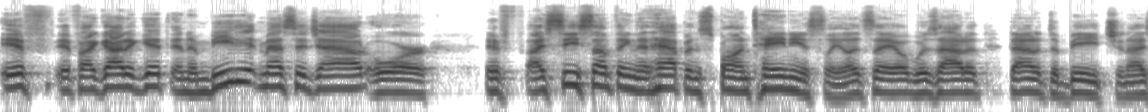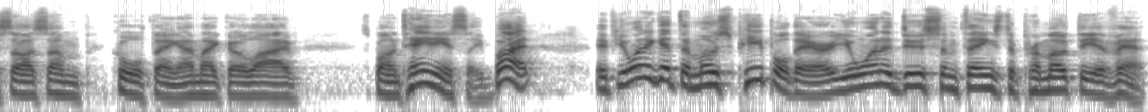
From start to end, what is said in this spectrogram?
if if I got to get an immediate message out or if I see something that happens spontaneously. Let's say I was out at down at the beach and I saw some cool thing, I might go live spontaneously. But if you want to get the most people there, you want to do some things to promote the event.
